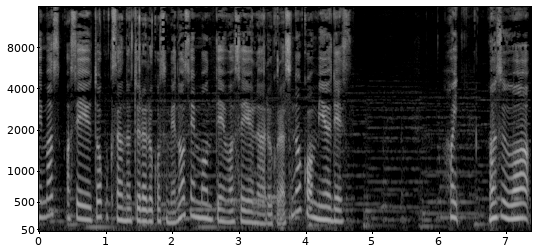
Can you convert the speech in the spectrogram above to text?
います。和製油と国産ナチュラルコスメの専門店和製油のある暮らしのコンビューです。はい。まずは、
